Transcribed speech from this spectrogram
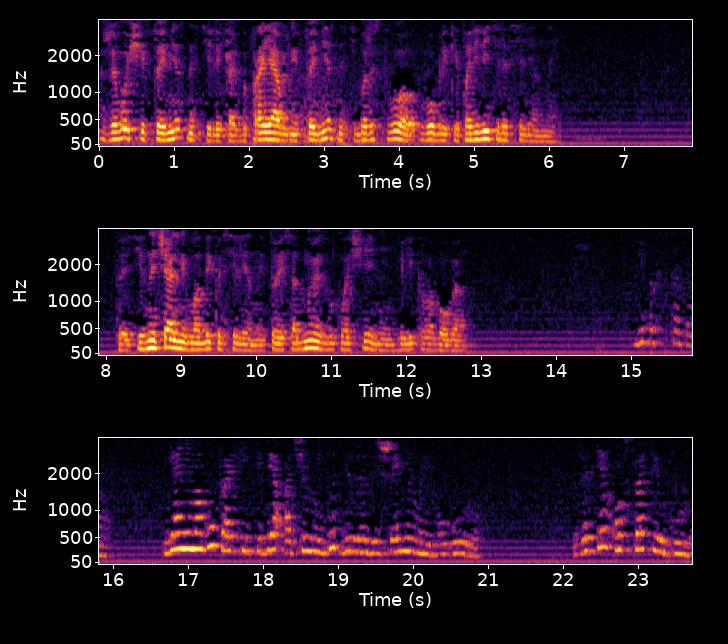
живущий в той местности или как бы проявленный в той местности божество в облике повелителя Вселенной – то есть изначальный владыка Вселенной, то есть одно из воплощений великого Бога. Дипак сказал, я не могу просить тебя о чем-нибудь без разрешения моего гуру. Затем он спросил гуру,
